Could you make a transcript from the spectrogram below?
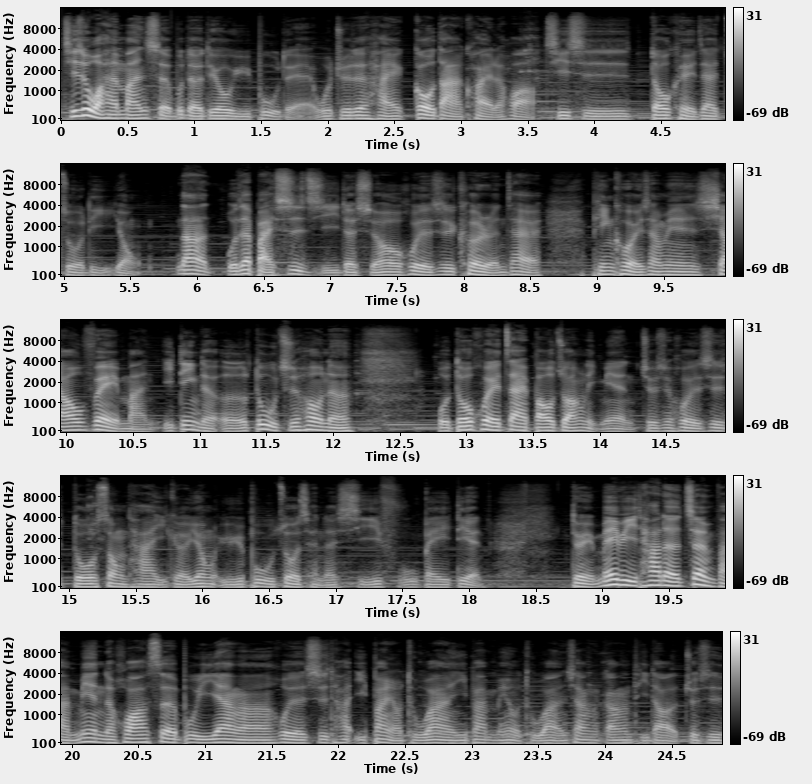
其实我还蛮舍不得丢余布的，我觉得还够大块的话，其实都可以再做利用。那我在摆市集的时候，或者是客人在拼扣上面消费满一定的额度之后呢，我都会在包装里面，就是或者是多送他一个用余布做成的洗衣服杯垫。对，maybe 它的正反面的花色不一样啊，或者是它一半有图案，一半没有图案。像刚刚提到，就是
